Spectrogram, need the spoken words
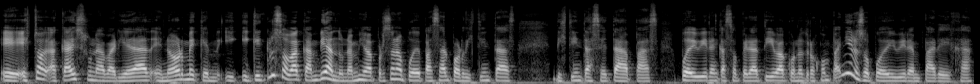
Eh, esto acá es una variedad enorme que, y, que incluso va cambiando. Una misma persona puede pasar por distintas, distintas etapas. Puede vivir en casa operativa con otros compañeros o puede vivir en pareja.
